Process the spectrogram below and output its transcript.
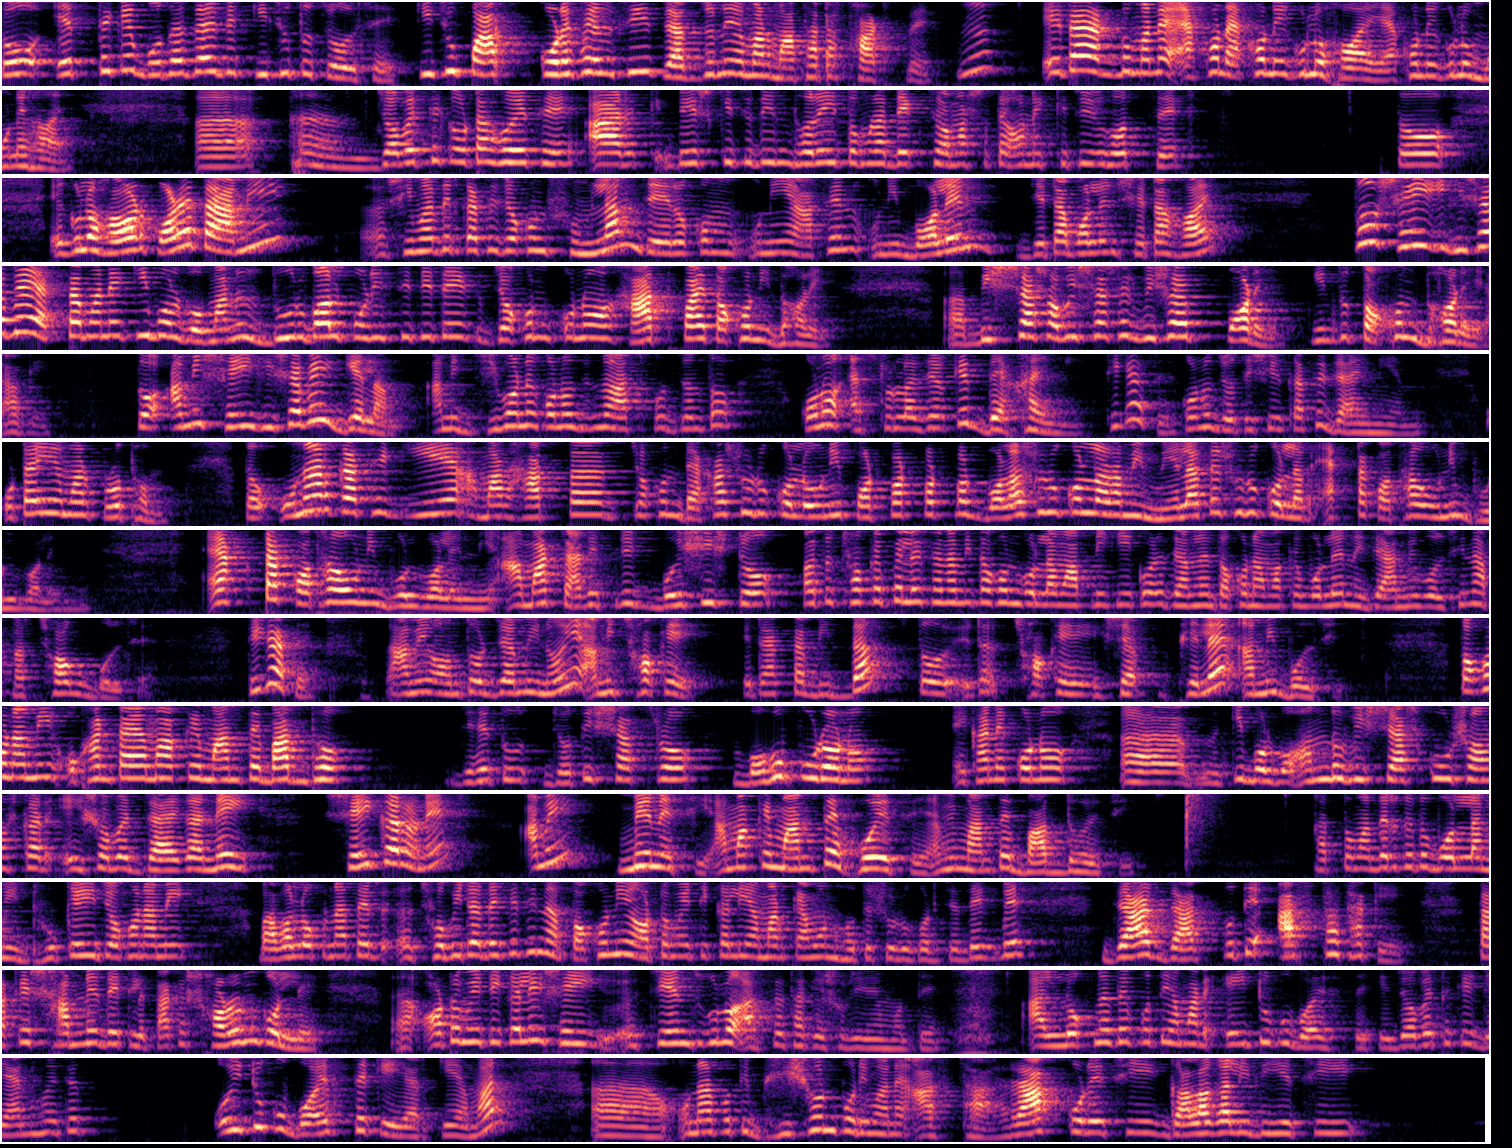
তো এর থেকে বোঝা যায় যে কিছু তো চলছে। কিছু পাপ করে ফেলছি, যার জন্যই আমার মাথাটা ফাটছে। হুম? এটা একদম মানে এখন এখন এগুলো হয়, এখন এগুলো মনে হয়। জবের থেকে ওটা হয়েছে, আর বেশ কিছুদিন ধরেই তোমরা দেখছ, আমার সাথে অনেক কিছুই হচ্ছে। তো এগুলো হওয়ার পরে তা আমি সীমাদের কাছে যখন শুনলাম যে এরকম উনি আছেন, উনি বলেন, যেটা বলেন সেটা হয়। তো সেই হিসাবে একটা মানে কি বলব, মানুষ দুর্বল পরিস্থিতিতে যখন কোনো হাত পায় তখনই ধরে। বিশ্বাস, অবিশ্বাসের বিষয় পড়ে, কিন্তু তখন ধরে আগে। তো আমি সেই হিসাবেই গেলাম। আমি জীবনে কোনো দিনও আজ পর্যন্ত কোনো অ্যাস্ট্রোলজারকে দেখাইনি, ঠিক আছে? কোনো জ্যোতিষীর কাছে যাইনি আমি। ওটাই আমার প্রথম। তো ওনার কাছে গিয়ে আমার হাতটা যখন দেখা শুরু করল, উনি পটপট পটপট বলা শুরু করল আর আমি মেলাতে শুরু করলাম, একটা কথাও উনি ভুল বলেননি। একটা কথাও উনি ভুল বলেননি। আমার চারিত্রিক বৈশিষ্ট্য হয়তো ছকে ফেলেছেন আমি তখন বললাম, আপনি কি করে জানলেন? তখন আমাকে বললেন যে, আমি বলছি না, আপনার ছক বলছে। ঠিক আছে? আমি অন্তর্জামী নই, আমি ছকে। এটা একটা বিদ্যা, তো এটা ছকে হিসাব ফেলে আমি বলছি। তখন আমি ওখানটায় আমাকে মানতে বাধ্য। যেহেতু জ্যোতিষশাস্ত্র বহু পুরনো, এখানে কোনো কি বলব, অন্ধবিশ্বাস, কুসংস্কার এইসবের জায়গা নেই। সেই কারণে আমি মেনেছি, আমাকে মানতে হয়েছে, আমি মানতে বাধ্য হয়েছি। আর তোমাদেরকে তো বললামই, ঢুকেই যখন আমি বাবা লোকনাথের ছবিটা দেখেছি না, তখনই অটোমেটিক্যালি আমার কেমন হতে শুরু করছে। দেখবে যার যার প্রতি আস্থা থাকে, তাকে সামনে দেখলে, তাকে স্মরণ করলে অটোমেটিক্যালি সেই চেঞ্জগুলো আসতে থাকে শরীরের মধ্যে। আর লোকনাথের প্রতি আমার এইটুকু বয়স থেকে, যবে থেকে জ্ঞান হয়েছে, ওইটুকু বয়স থেকেই আর কি আমার ওনার প্রতি ভীষণ পরিমাণে আস্থা। রাগ করেছি, গালাগালি দিয়েছি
